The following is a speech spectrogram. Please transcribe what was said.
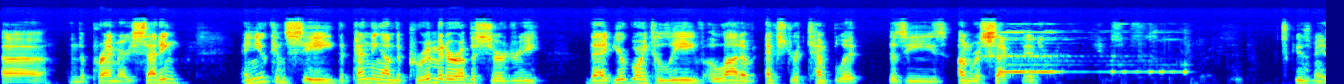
uh, in the primary setting. And you can see, depending on the perimeter of the surgery, that you're going to leave a lot of extra template disease unresected. Excuse me.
